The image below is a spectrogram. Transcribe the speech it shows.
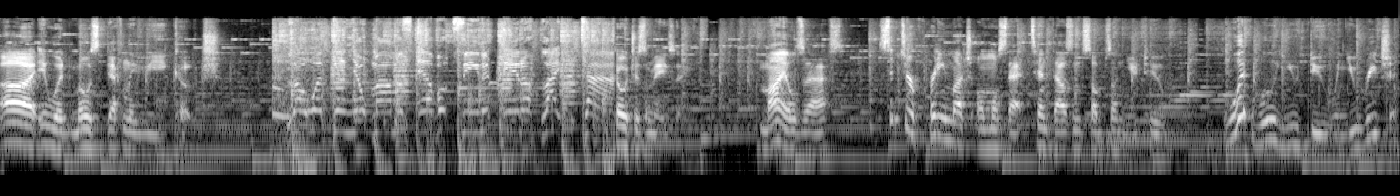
Uh, it would most definitely be Coach. Coach is amazing. Miles asks, since you're pretty much almost at 10,000 subs on YouTube, what will you do when you reach it?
